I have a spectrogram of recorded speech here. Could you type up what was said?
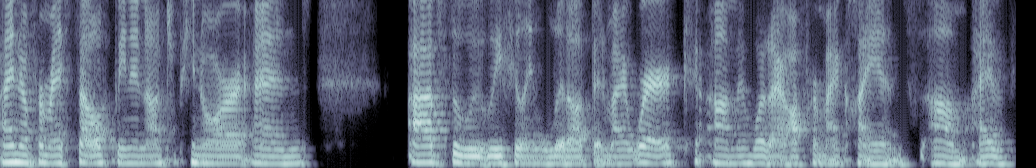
i know for myself being an entrepreneur and absolutely feeling lit up in my work um, and what I offer my clients. Um, I've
